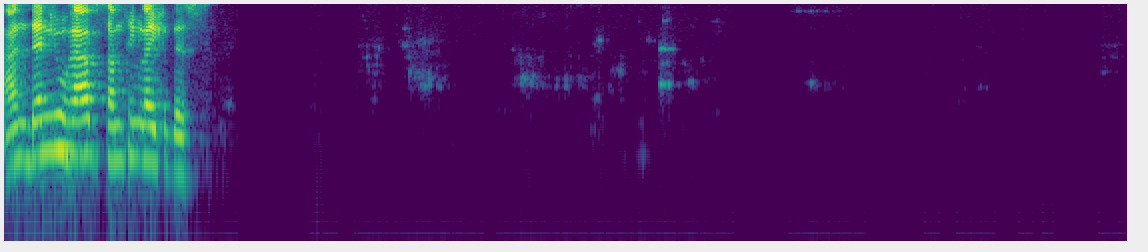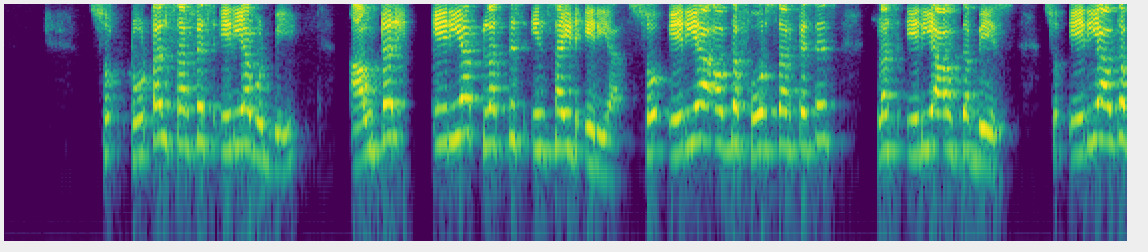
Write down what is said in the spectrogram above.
and then you have something like this. So total surface area would be outer area plus this inside area. So area of the four surfaces plus area of the base. So area of the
